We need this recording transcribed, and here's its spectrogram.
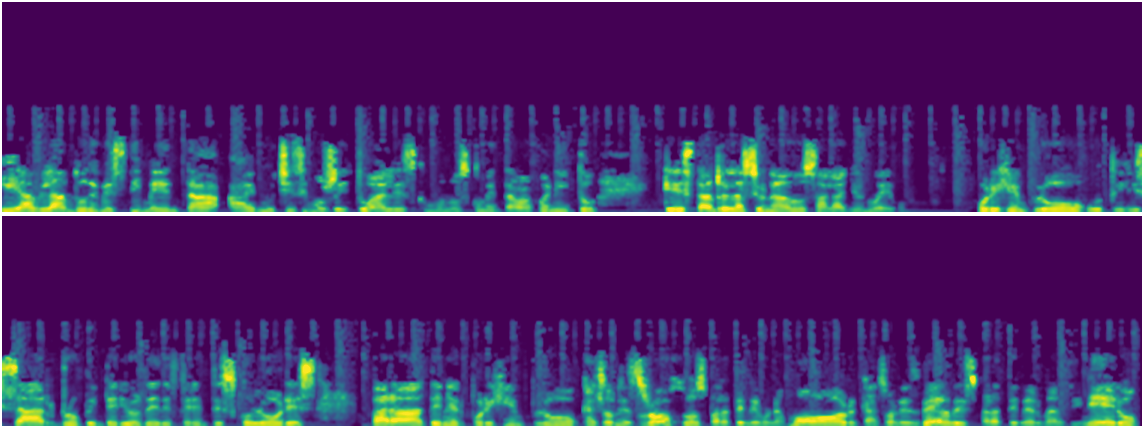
Y hablando de vestimenta, hay muchísimos rituales, como nos comentaba Juanito, que están relacionados al año nuevo. Por ejemplo, utilizar ropa interior de diferentes colores para tener, por ejemplo, calzones rojos, para tener un amor, calzones verdes, para tener más dinero.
